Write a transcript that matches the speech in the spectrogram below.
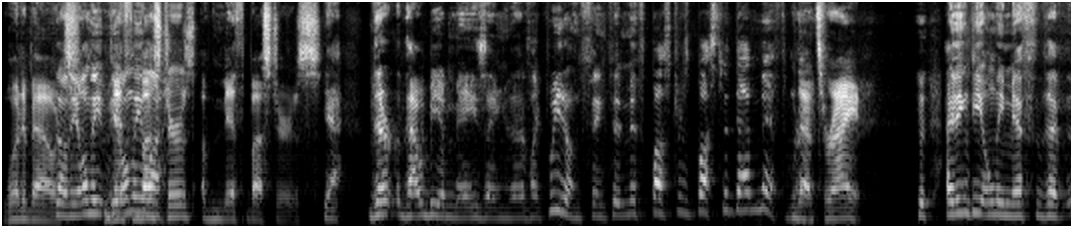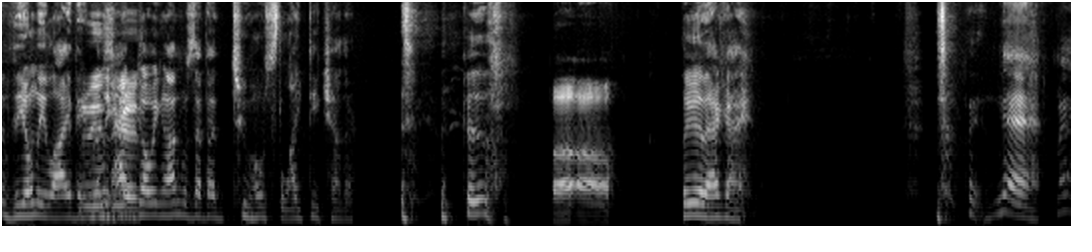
What about No, the only- the only li- Mythbusters of Mythbusters? Yeah, there. That would be amazing. They're like, we don't think that MythBusters busted that myth. Right? That's right. I think the only myth that the only lie they really had good? going on was that the two hosts liked each other. Uh oh. look at that guy. nah, nah.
